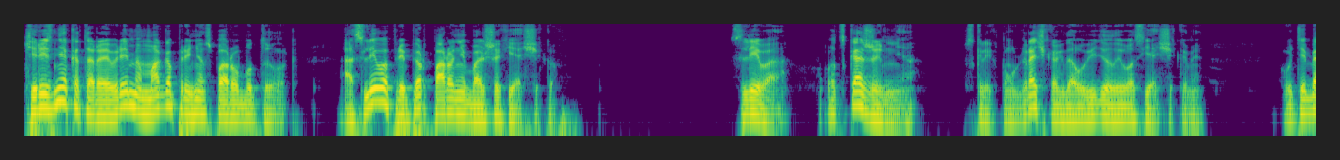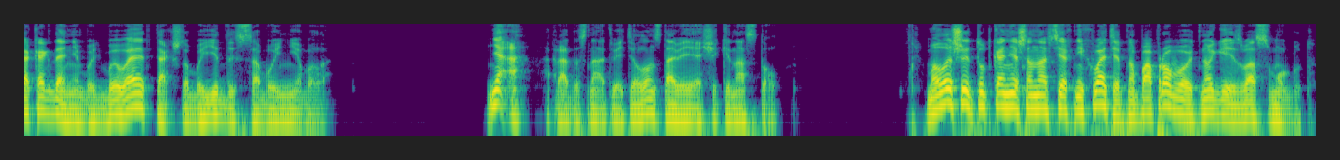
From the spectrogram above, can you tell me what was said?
Через некоторое время мага принес пару бутылок, а Слива припер пару небольших ящиков. «Слива, вот скажи мне», — вскрикнул грач, когда увидел его с ящиками, «у тебя когда-нибудь бывает так, чтобы еды с собой не было?» «Не-а», радостно ответил он, ставя ящики на стол. «Малыши, тут, конечно, на всех не хватит, но попробовать многие из вас смогут».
